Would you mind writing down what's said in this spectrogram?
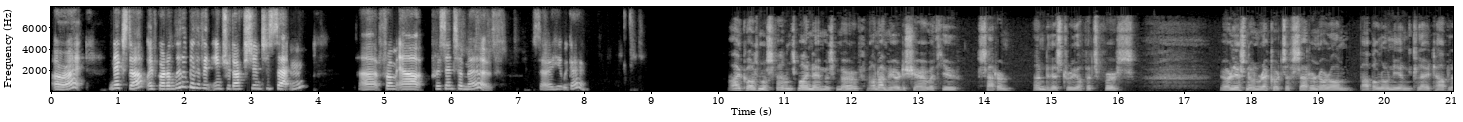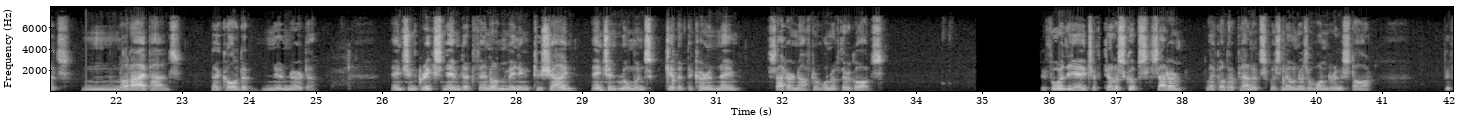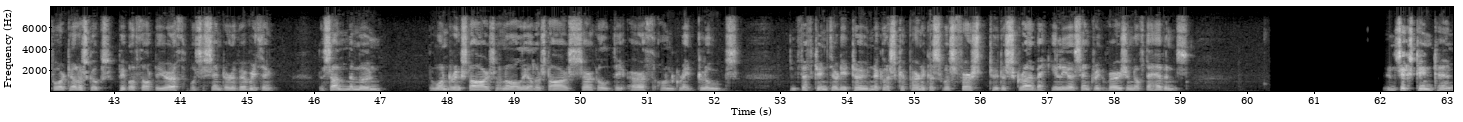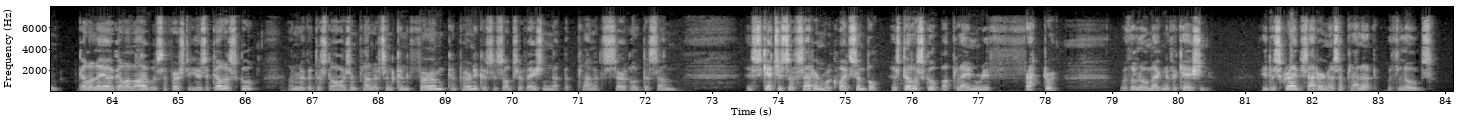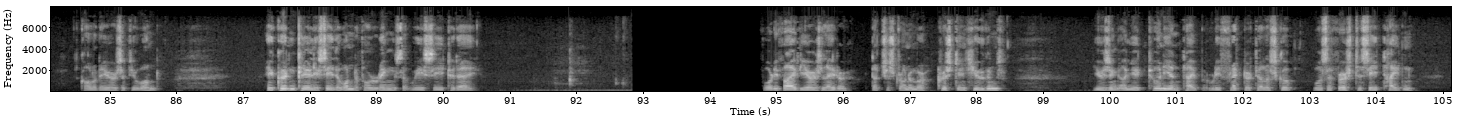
All right. Next up, we've got a little bit of an introduction to Saturn uh, from our presenter Merv. So here we go. Hi Cosmos fans, my name is Merv and I'm here to share with you Saturn and the history of its verse. The earliest known records of Saturn are on Babylonian clay tablets, not iPads, they called it Ninurta. Ancient Greeks named it Phainon, meaning to shine. Ancient Romans gave it the current name Saturn after one of their gods. Before the age of telescopes, Saturn, like other planets, was known as a wandering star. Before telescopes, people thought the Earth was the center of everything. The Sun, the Moon, the wandering stars, and all the other stars circled the Earth on great globes. In 1532, Nicholas Copernicus was first to describe a heliocentric version of the heavens. In 1610, Galileo Galilei was the first to use a telescope and look at the stars and planets and confirm Copernicus's observation that the planets circled the sun. His sketches of Saturn were quite simple, his telescope a plain refractor with a low magnification. He described Saturn as a planet with lobes. Call it ears if you want. He couldn't clearly see the wonderful rings that we see today. 45 years later, Dutch astronomer Christian Huygens, using a Newtonian-type reflector telescope, was the first to see Titan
